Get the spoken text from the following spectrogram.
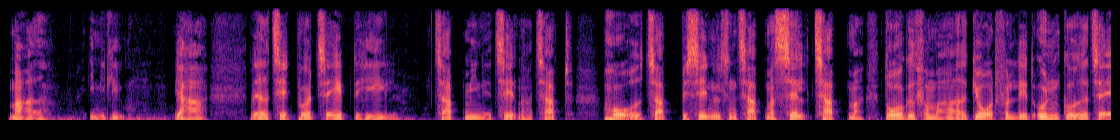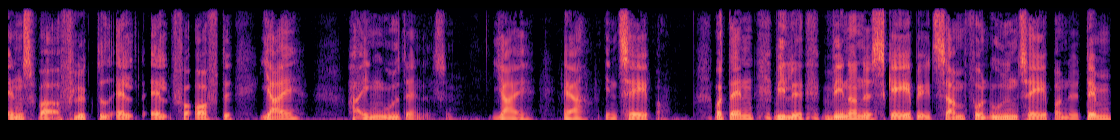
meget i mit liv. Jeg har været tæt på at tabe det hele. Tabt mine tænder, tabt håret, tabt besindelsen, tabt mig selv, tabt mig, drukket for meget, gjort for lidt, undgået at tage ansvar og flygtet alt, alt for ofte. Jeg har ingen uddannelse. Jeg er en taber. Hvordan ville vinderne skabe et samfund uden taberne? Dem,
